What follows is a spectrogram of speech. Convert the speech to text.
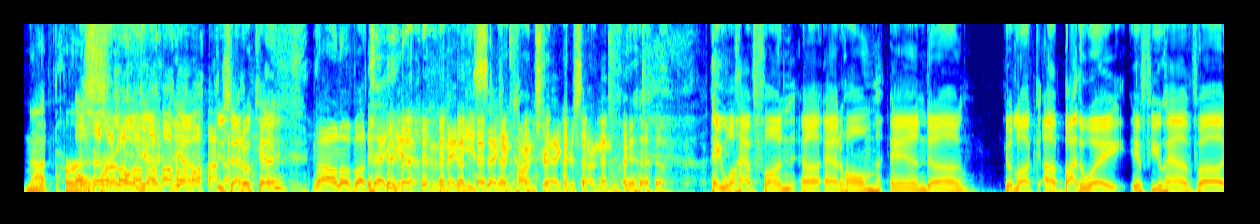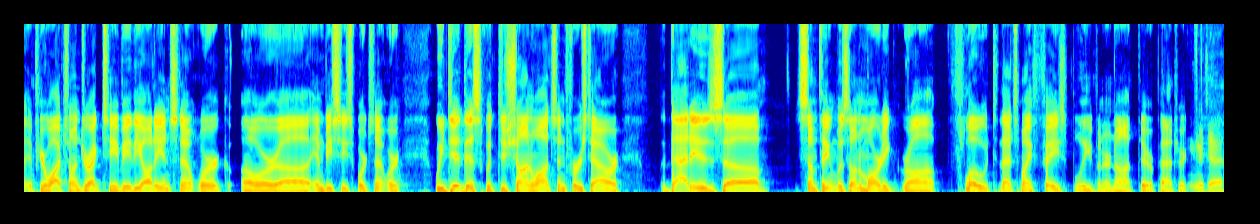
not purse. Oh yeah, yeah. Is that okay? No, I don't know about that yet. Maybe a second contract or something. Hey, well, have fun uh, at home and uh, good luck. Uh, by the way, if you have, uh, if you're watching on DirecTV, the Audience Network or uh, NBC Sports Network, we did this with Deshaun Watson first hour. That is uh, something that was on a Mardi Gras float. That's my face, believe it or not, there, Patrick. Okay.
